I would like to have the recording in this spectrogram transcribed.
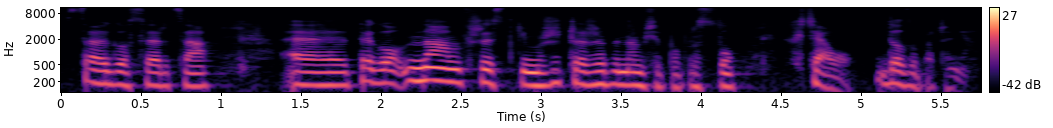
z całego serca. E, Tego nam wszystkim życzę, żeby nam się po prostu chciało. Do zobaczenia.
